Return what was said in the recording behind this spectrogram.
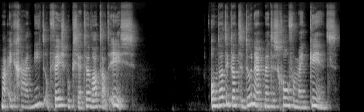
maar ik ga niet op Facebook zetten wat dat is. Omdat ik dat te doen heb met de school van mijn kind.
